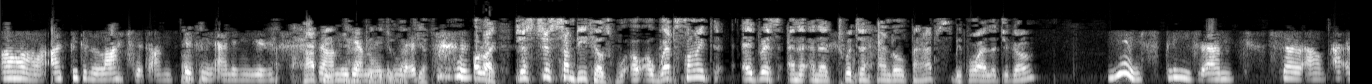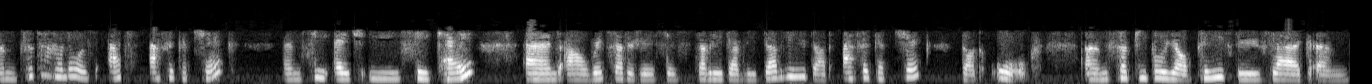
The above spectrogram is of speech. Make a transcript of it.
Oh, I'd be delighted. I'm definitely okay. adding you happy, to our media happy to do that, yeah. All right, just, just some details. A, a website address and a, and a Twitter handle perhaps before I let you go? Yes, please. Um, so our um, Twitter handle is at Africa Check, and C H E C K, and our website address is www.africacheck.org. Um, so people, yeah, please do flag um,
